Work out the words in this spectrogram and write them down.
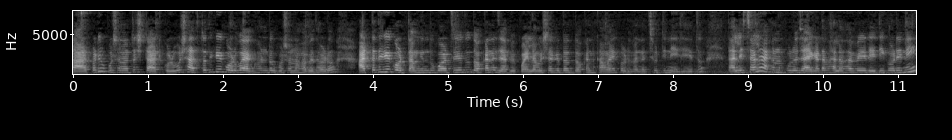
তারপরে উপাসনাটা স্টার্ট করব। সাতটা থেকে করব, এক ঘণ্টা উপাসনা হবে ধরো। আটটা থেকে করতাম, কিন্তু বর যেহেতু দোকানে যাবে, পয়লা বৈশাখে তো দোকান কামাই করবে না, ছুটি নেই যেহেতু। তাহলে চলো, এখন পুরো জায়গাটা ভালোভাবে রেডি করে নিই।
